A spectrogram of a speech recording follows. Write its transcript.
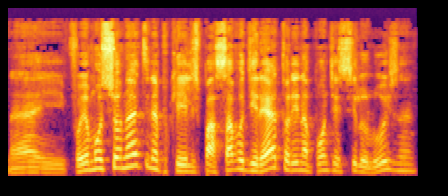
né? E foi emocionante, né? Porque eles passavam direto ali na Ponte Estilo Luz, né?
